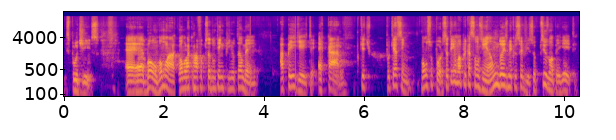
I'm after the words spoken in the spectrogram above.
explodir isso. É, bom, vamos lá, vamos lá que o Rafa precisa de um tempinho também. API Gateway é caro? Porque, tipo, porque assim, vamos supor, você tem uma aplicaçãozinha, um, dois microserviços, eu preciso de uma API Gateway?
